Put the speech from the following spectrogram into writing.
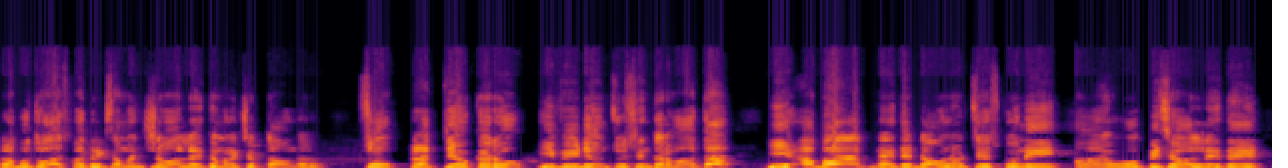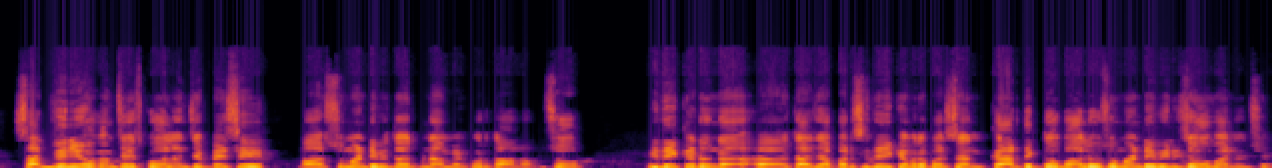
ప్రభుత్వ ఆసుపత్రికి సంబంధించిన వాళ్ళు అయితే మనకు చెప్తా ఉన్నారు. సో ప్రతి ఒక్కరు ఈ వీడియోను చూసిన తర్వాత ఈ అబా యాప్ని అయితే డౌన్లోడ్ చేసుకుని ఓపీ సేవలను అయితే సద్వినియోగం చేసుకోవాలని చెప్పేసి మా సుమన్ టీవీ తరపున మేము కోరుతా ఉన్నాం. సో ఇది ఇక్కడున్న తాజా పరిస్థితి. కెమెరా పర్సన్ కార్తిక్తో బాలు సుమన్ టీవీ నిజామాబాద్ నుంచి.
